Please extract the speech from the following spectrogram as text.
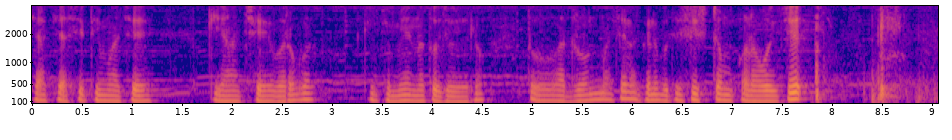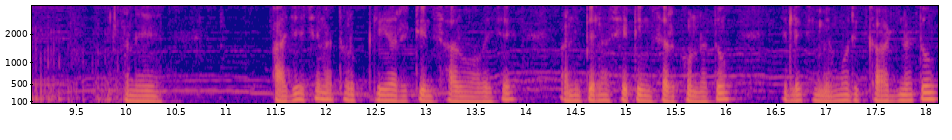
ક્યાં ક્યાં સિટીમાં છે, ક્યાં છે, બરાબર? કેમ કે મેં નહોતો જોયેલો તો આ ડ્રોનમાં છે ને ઘણી બધી સિસ્ટમ પણ હોય છે. અને આજે છે ને થોડુંક ક્લિયરિટી સારું આવે છે. અને પહેલાં સેટિંગ સરખું નહોતું, એટલે કે મેમોરી કાર્ડ નહોતું.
